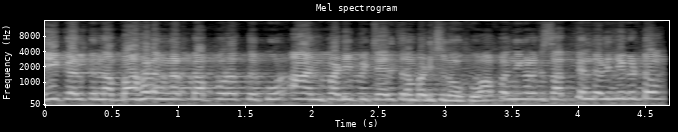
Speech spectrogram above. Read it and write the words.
ഈ കേൾക്കുന്ന ബഹളങ്ങൾക്കപ്പുറത്ത് ഖുർആൻ പഠിപ്പി ചരിത്രം പഠിച്ചു നോക്കൂ. അപ്പൊ നിങ്ങൾക്ക് സത്യം തെളിഞ്ഞു കിട്ടും.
